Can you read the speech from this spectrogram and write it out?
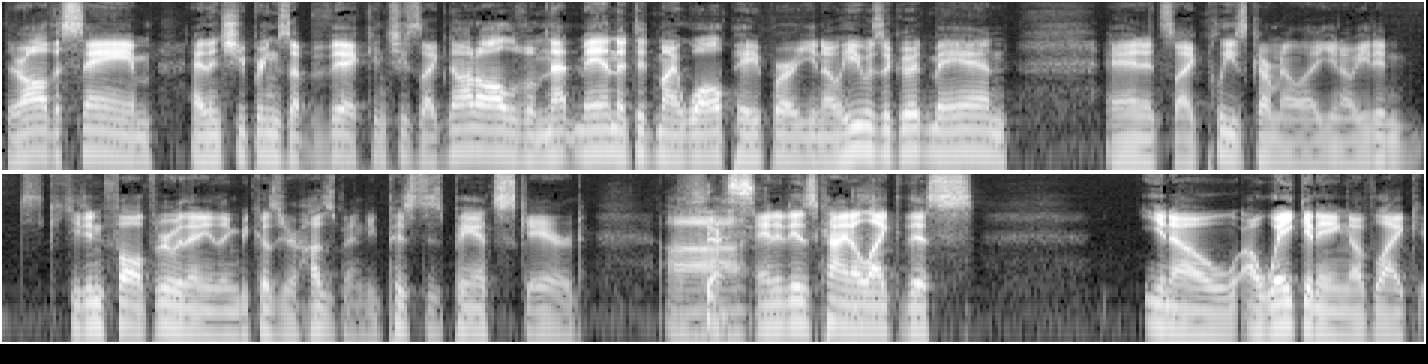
they're all the same. And then she brings up Vic and she's like not all of them that man that did my wallpaper you know he was a good man. And it's like please Carmela you know he didn't he didn't fall through with anything because of your husband. He pissed his pants scared. Uh, Yes. and it is kind of like this you know, awakening of like,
